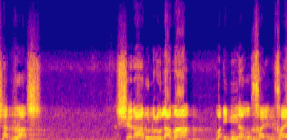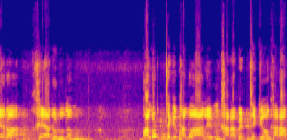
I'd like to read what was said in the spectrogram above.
শার্রাস শেরারুল উলামা বা ইন্নাল খয়রা খেয়ারুল উলামা। ভালোর থেকে ভালো আলেম, খারাপের থেকেও খারাপ।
